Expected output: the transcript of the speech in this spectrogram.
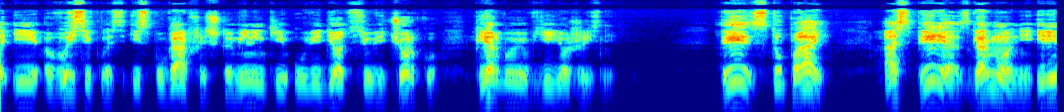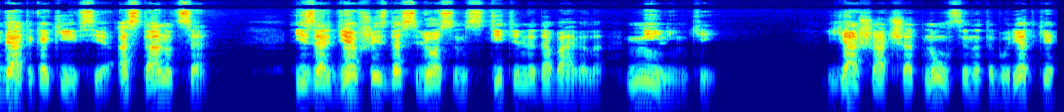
и высеклась, испугавшись, что миленький уведет всю вечерку, первую в ее жизни. Ты ступай, а Спирия с гармонией и ребята какие все останутся. И, зардевшись до слез, мстительно добавила «миленький». Яша отшатнулся на табуретке,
